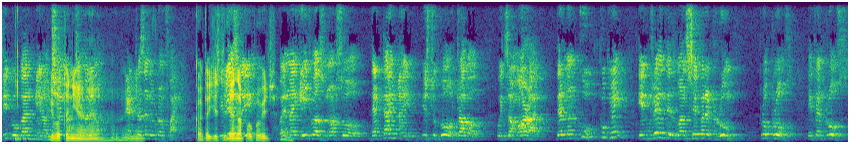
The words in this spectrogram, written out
И вот они, э, и когда ездили на проповедь, When my age was not so, that time I used to go travel with some Maharaj. There was one cook. Cook means in train there is one separate room, pro close. You can close.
